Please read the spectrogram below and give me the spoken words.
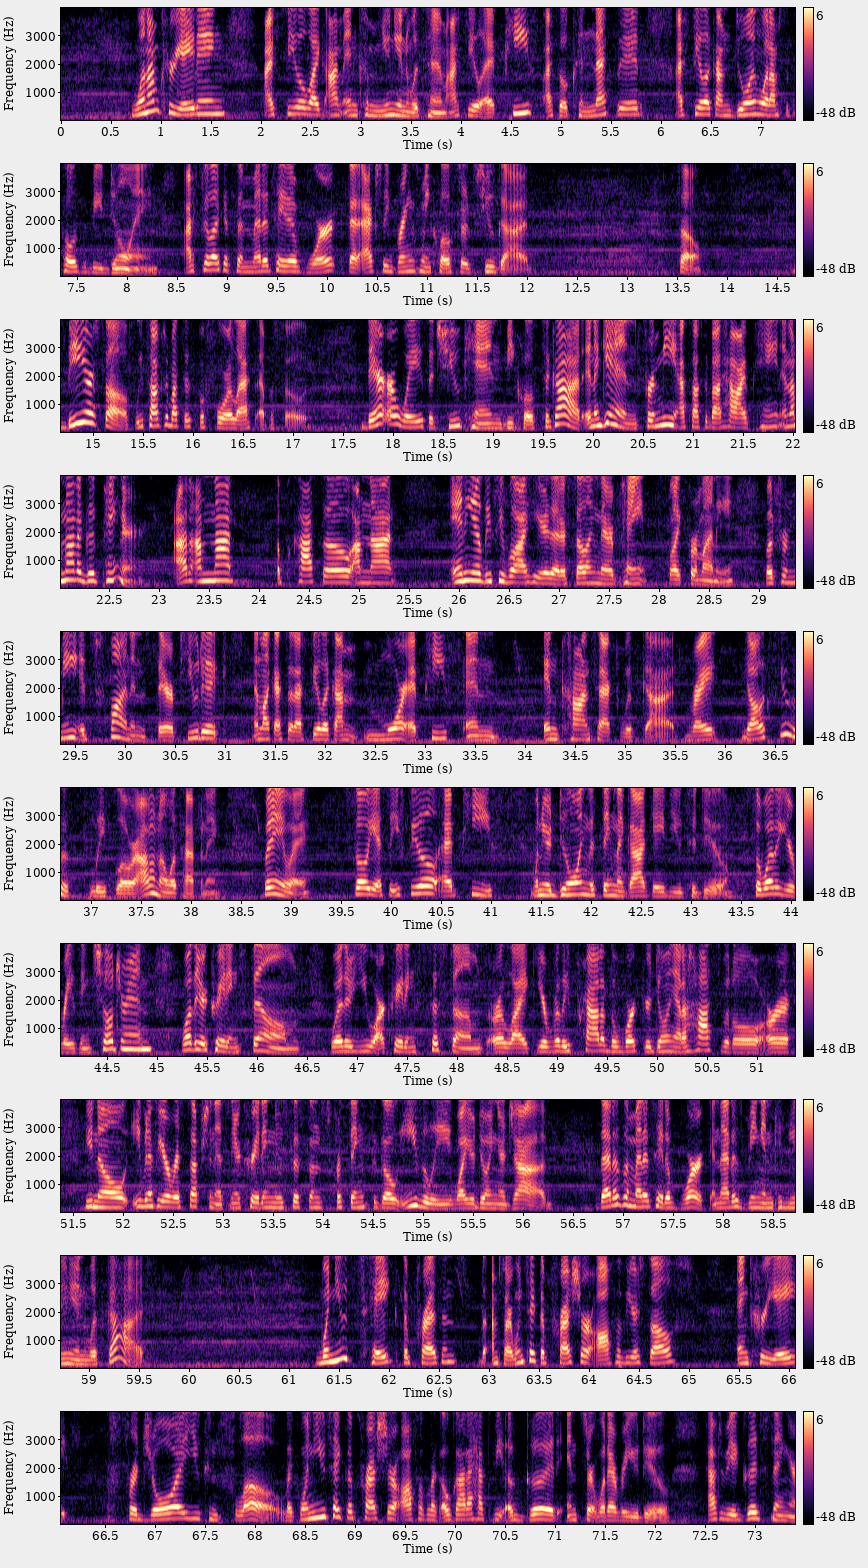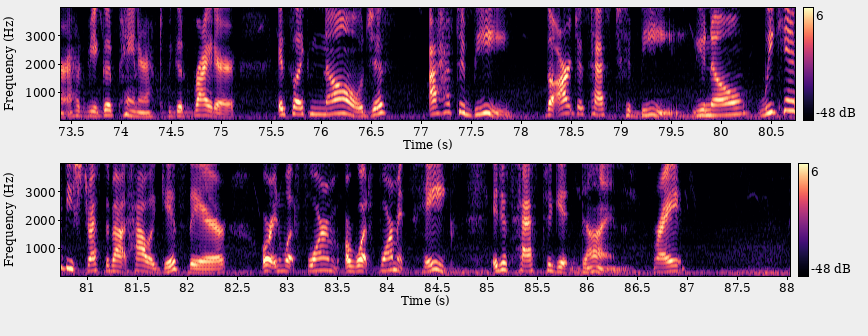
When I'm creating, I feel like I'm in communion with Him. I feel at peace. I feel connected. I feel like I'm doing what I'm supposed to be doing. I feel like it's a meditative work that actually brings me closer to God. So, be yourself. We talked about this before last episode. There are ways that you can be close to God. And again, for me, I talked about how I paint, and I'm not a good painter. I, I'm not a Picasso. I'm not any of these people out here that are selling their paints like for money. But for me, it's fun and it's therapeutic. And like I said, I feel like I'm more at peace and in contact with God, right? Y'all excuse this leaf blower. I don't know what's happening. But anyway, So, yeah, so you feel at peace when you're doing the thing that God gave you to do. So, whether you're raising children, whether you're creating films, whether you are creating systems, or like you're really proud of the work you're doing at a hospital, or, you know, even if you're a receptionist and you're creating new systems for things to go easily while you're doing your job, that is a meditative work and that is being in communion with God. When you take the presence, I'm sorry, when you take the pressure off of yourself and create for joy, you can flow. Like when you take the pressure off of like, oh God, I have to be a good insert whatever you do. I have to be a good singer. I have to be a good painter. I have to be a good writer. It's like, no, just I have to be. The art just has to be, you know? We can't be stressed about how it gets there or in what form or what form it takes. It just has to get done, right?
